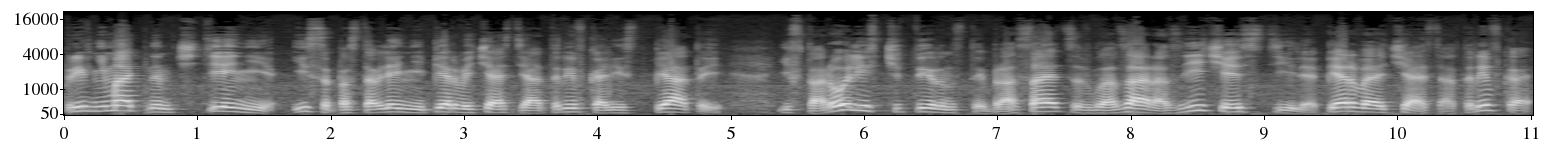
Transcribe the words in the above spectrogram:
При внимательном чтении и сопоставлении первой части отрывка лист 5 и второй лист 14 бросается в глаза различия стиля. Первая часть отрывка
